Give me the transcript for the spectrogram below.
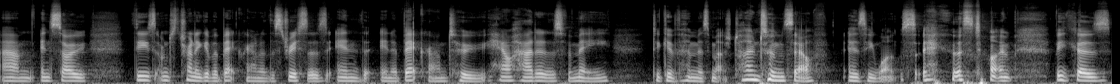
Um, and so, these I'm just trying to give a background of the stresses and, the, and a background to how hard it is for me to give him as much time to himself as he wants this time because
